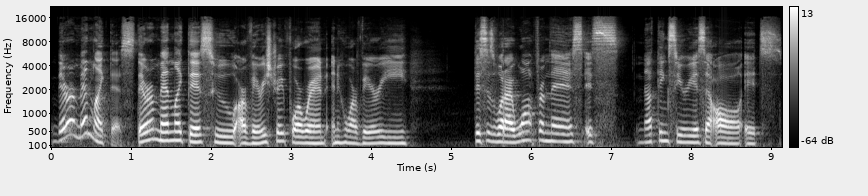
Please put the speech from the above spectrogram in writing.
there are men like this. There are men like this who are very straightforward and who are very this is what I want from this. It's nothing serious at all. It's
